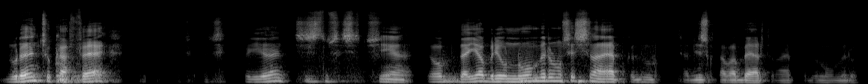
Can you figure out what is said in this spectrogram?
durante o café, acho que foi antes, não sei se tinha. Eu, daí abri o número, não sei se na época do. Se a disco estava aberto na época do número,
